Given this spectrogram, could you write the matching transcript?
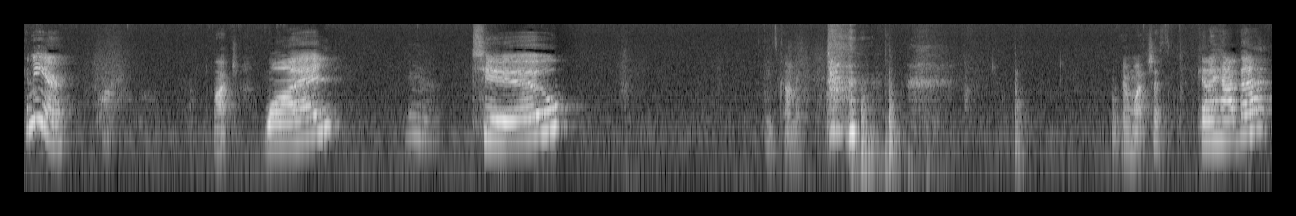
Come here. Watch. One, two, He's coming. and watch this. Can I have that?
